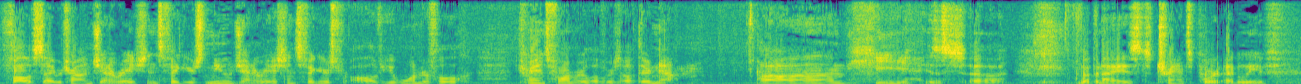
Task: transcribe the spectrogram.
Fall of Cybertron Generations figures. New Generations figures for all of you wonderful Transformer lovers out there. Now, um, he is uh, weaponized transport, I believe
